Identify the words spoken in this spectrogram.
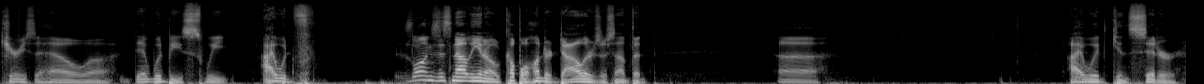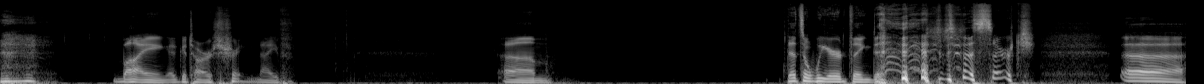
curious to how uh, that would be sweet. I would, as long as it's not you know a couple hundred dollars or something uh, I would consider buying a guitar string knife. Um, that's a weird thing to, to search. Uh,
